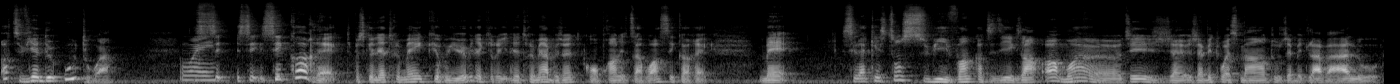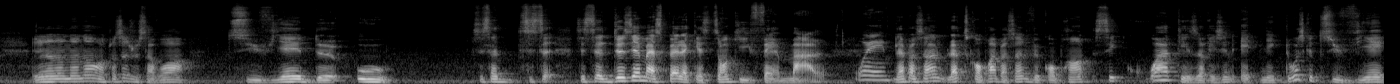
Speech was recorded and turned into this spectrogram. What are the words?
Ah, oh, tu viens de où, toi c'est correct, parce que l'être humain est curieux, l'être humain a besoin de comprendre et de savoir, c'est correct. Mais c'est la question suivante quand tu dis, exemple, ah, oh, moi, euh, tu sais, j'habite Westmount ou j'habite Laval ou. non, non, non, non, après ça, je veux savoir, tu viens de où? C'est ce deuxième aspect de la question qui fait mal. Ouais. La personne, là, tu comprends, la personne veut comprendre, c'est quoi tes origines ethniques? D'où est-ce que tu viens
